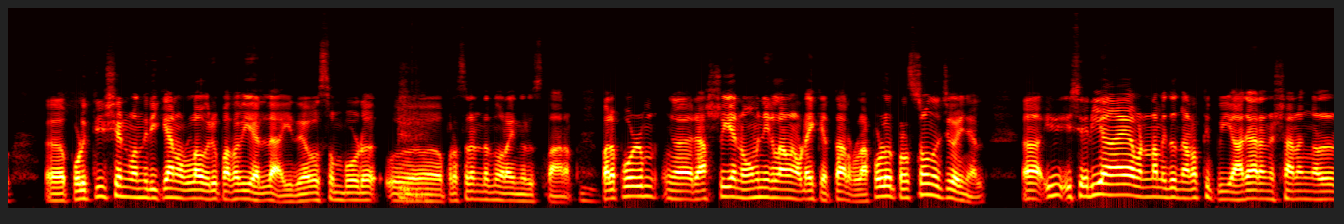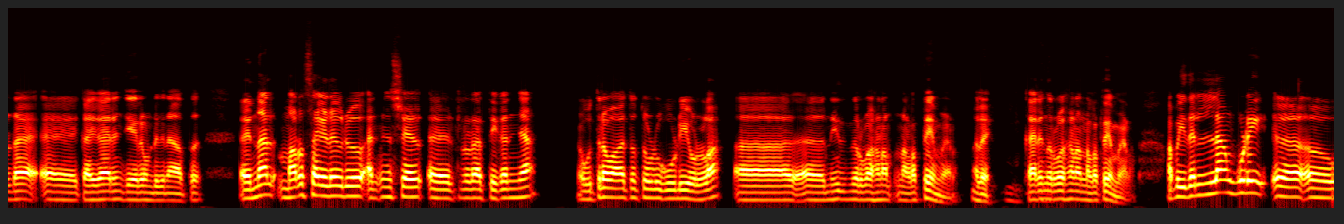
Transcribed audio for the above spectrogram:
പൊളിറ്റീഷ്യൻ വന്നിരിക്കാനുള്ള ഒരു പദവിയല്ല ഈ ദേവസ്വം ബോർഡ് പ്രസിഡന്റ് എന്ന് പറയുന്ന ഒരു സ്ഥാനം. പലപ്പോഴും രാഷ്ട്രീയ നോമിനികളാണ് അവിടേക്ക് എത്താറുള്ളത്. അപ്പോൾ ഒരു പ്രശ്നം എന്ന് വെച്ച് കഴിഞ്ഞാൽ ഈ ശരിയായ വണ്ണം ഇത് നടത്തിപ്പ് ഈ ആചാരാനുഷ്ഠാനങ്ങളുടെ കൈകാര്യം ചെയ്യലുണ്ട് ഇതിനകത്ത്. എന്നാൽ മറു സൈഡ് ഒരു അഡ്മിനിസ്ട്രേറ്ററുടെ തികഞ്ഞ ഉത്തരവാദിത്വത്തോടു കൂടിയുള്ള നീതി നിർവഹണം നടത്തുകയും വേണം അല്ലെ? കാര്യനിർവഹണം നടത്തുകയും വേണം. അപ്പോൾ ഇതെല്ലാം കൂടി ഏഹ്,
